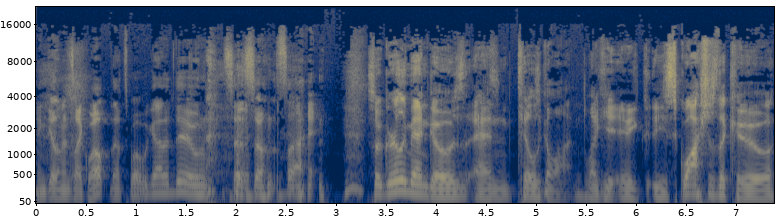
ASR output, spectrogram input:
and Guilliman's like, "Well, that's what we got to do." It says so on the sign. So Girly Man goes and kills Gallan. Like he, he he squashes the coup.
